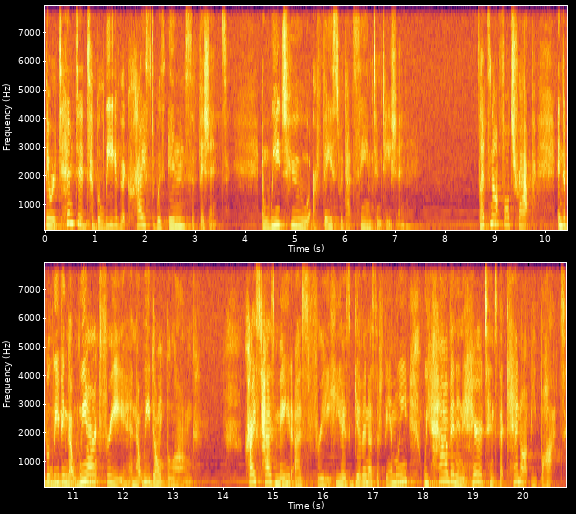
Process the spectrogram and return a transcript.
They were tempted to believe that Christ was insufficient. And we too are faced with that same temptation. Let's not fall trap into believing that we aren't free and that we don't belong. Christ has made us free. He has given us a family. We have an inheritance that cannot be bought.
